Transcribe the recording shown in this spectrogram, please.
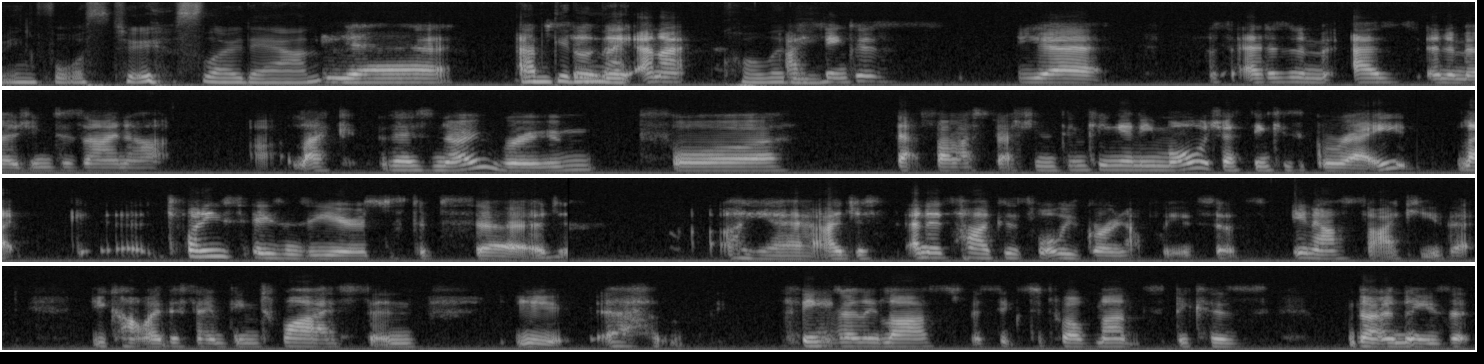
being forced to slow down yeah, And getting absolutely. And I quality I think as yeah, as, as an as an emerging designer, uh, like there's no room for that fast fashion thinking anymore, which I think is great. Like uh, 20 seasons a year is just absurd. Oh yeah, I just and it's hard because it's what we've grown up with, so it's in our psyche that you can't wear the same thing twice, and you uh, things only last for six to 12 months because not only is it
